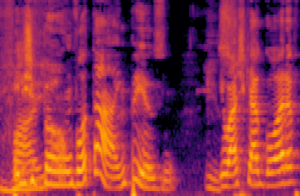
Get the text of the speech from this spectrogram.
Vai. eles vão votar em peso. Isso. Eu acho que agora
